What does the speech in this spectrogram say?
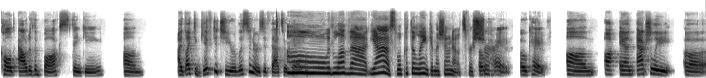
called Out of the Box Thinking. Um, I'd like to gift it to your listeners if that's okay. Oh, would love that. Yes, we'll put the link in the show notes for sure. Okay. Okay. Um, uh, and actually, uh,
